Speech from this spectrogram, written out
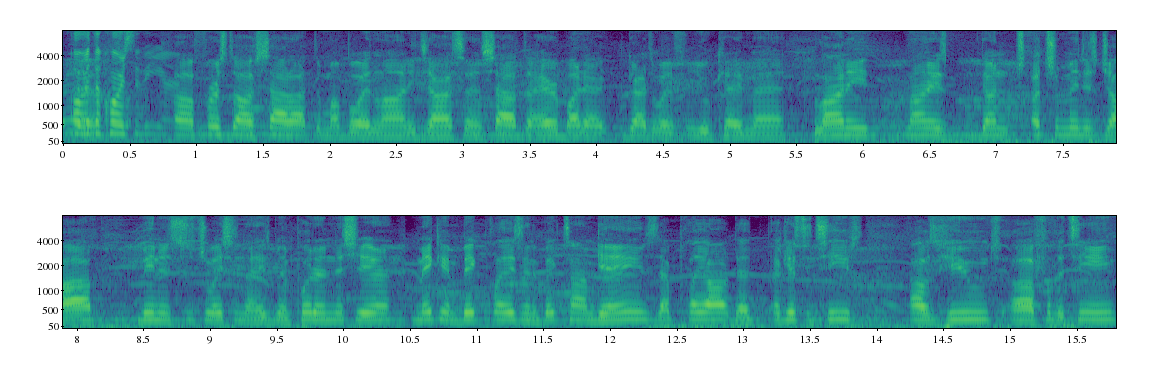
over yeah. the course of the year? Uh, first off, shout out to my boy Lonnie Johnson. Shout out to everybody that graduated from UK, man. Lonnie, Lonnie's done a tremendous job being in the situation that he's been put in this year, making big plays in the big time games. That playoff that against the Chiefs, that was huge uh, for the team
